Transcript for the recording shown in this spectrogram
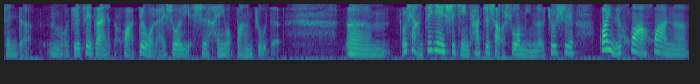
真的。嗯，我觉得这段话对我来说也是很有帮助的。嗯，我想这件事情它至少说明了，就是关于画画呢，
